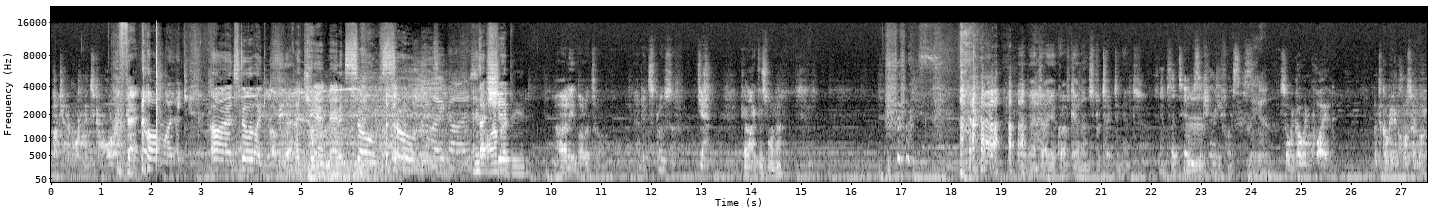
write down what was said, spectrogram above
punch in the coordinates to Morak. Fett. Oh my. I can't. Uh, it's still like. I can't, man. It's so, so Oh my gosh. And his That armor, ship- dude. Highly volatile and explosive. Yeah, kind of like this one, huh? Have anti-aircraft cannons protecting it. And a platoon of security forces. Man. So we go in quiet. Let's go get a closer look.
